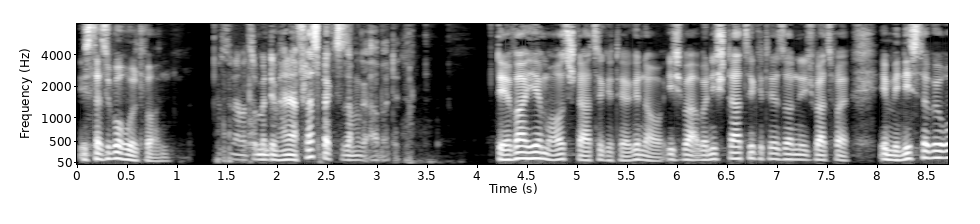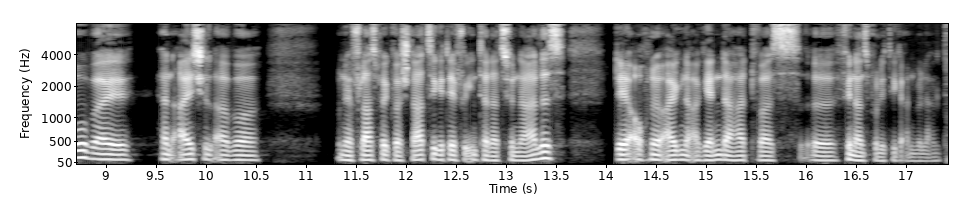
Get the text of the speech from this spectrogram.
ist das überholt worden. Hast du damals so mit dem Heiner Flassbeck zusammengearbeitet? Der war hier im Haus Staatssekretär, genau. Ich war aber nicht Staatssekretär, sondern ich war zwar im Ministerbüro bei Herrn Eichel, aber und Herr Flassbeck war Staatssekretär für Internationales, der auch eine eigene Agenda hat, was äh, Finanzpolitik anbelangt.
